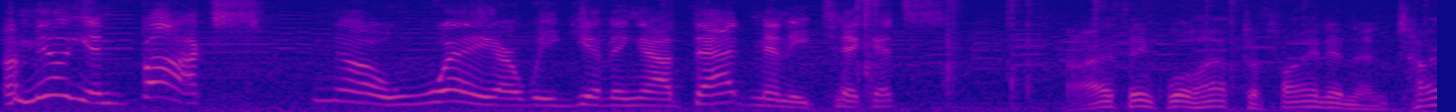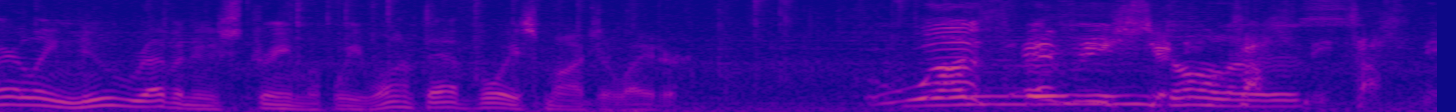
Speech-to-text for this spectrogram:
A million bucks? No way are we giving out that many tickets. I think we'll have to find an entirely new revenue stream if we want that voice modulator. Worth One every million shilling, dollars. trust me, trust me.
